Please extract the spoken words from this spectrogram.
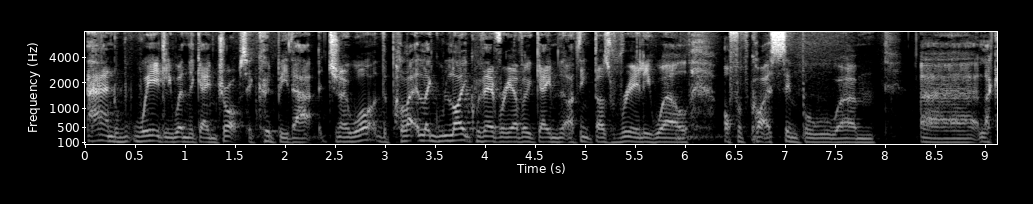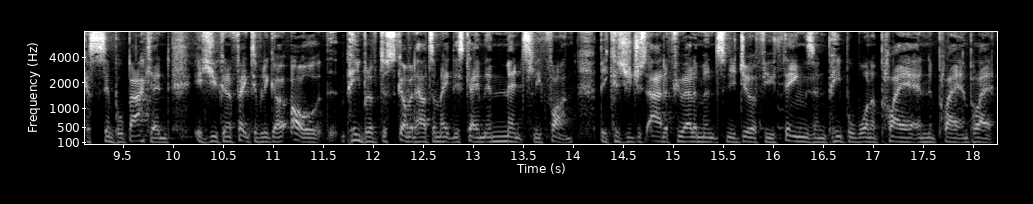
And weirdly, when the game drops, it could be that. Do you know what? The play, like like with every other game that I think does really well off of quite a simple. Um, uh, like a simple back end is you can effectively go, oh, people have discovered how to make this game immensely fun because you just add a few elements and you do a few things and people want to play it and then play it and play it.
